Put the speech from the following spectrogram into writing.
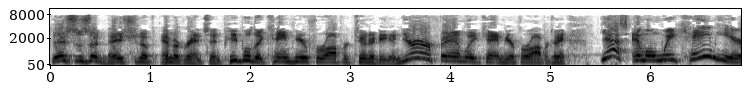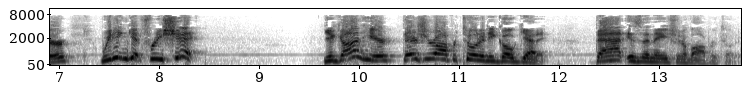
this is a nation of immigrants and people that came here for opportunity and your family came here for opportunity. Yes, and when we came here, we didn't get free shit. You got here, there's your opportunity, go get it. That is a nation of opportunity.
